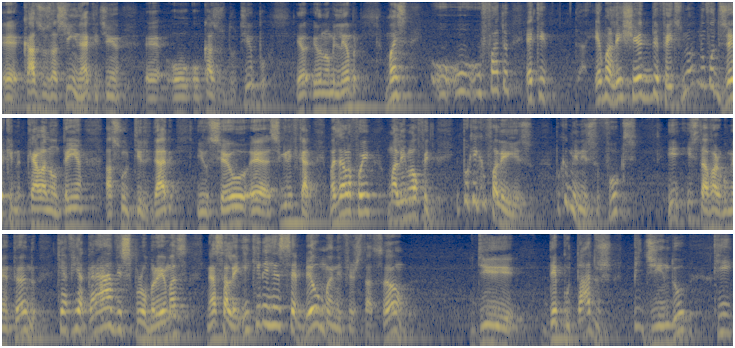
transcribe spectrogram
é, casos assim, né, que tinha, é, ou, ou, casos do tipo, eu, eu, não me lembro, mas o, o, o, fato é que é uma lei cheia de defeitos. Não, não vou dizer que, que, ela não tenha a sua utilidade e o seu é, significado, mas ela foi uma lei mal feita. E por que, que eu falei isso? Porque o ministro Fux e estava argumentando que havia graves problemas nessa lei e que ele recebeu manifestação de deputados pedindo que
